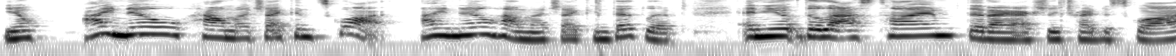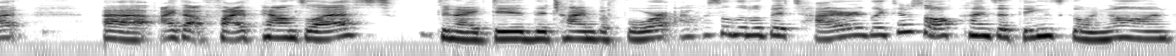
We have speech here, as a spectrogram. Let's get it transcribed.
You know i know how much i can squat. I know how much i can deadlift. And you know the last time that i actually tried to squat uh, i got five pounds less than i did the time before. I was a little bit tired. Like there's all kinds of things going on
